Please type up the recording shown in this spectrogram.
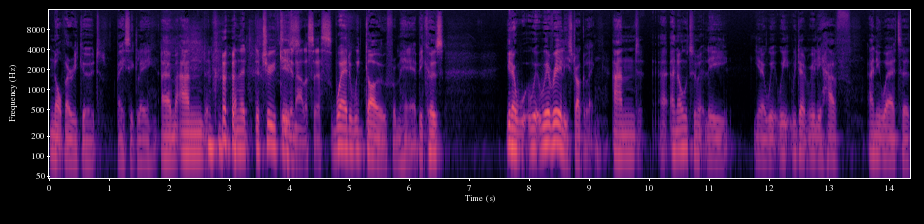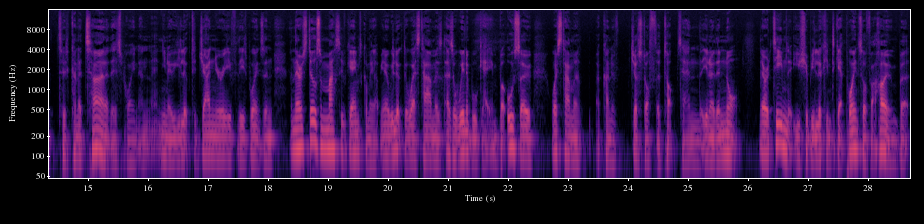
not very good, basically. Um, and and the, the truth Key is, analysis. where do we go from here? Because you know we- we're really struggling, and and ultimately, you know, we, we, we don't really have anywhere to, to kind of turn at this point. And, and, you know, you look to January for these points, and, and there are still some massive games coming up. You know, we looked at West Ham as, as a winnable game, but also West Ham are, are kind of just off the top ten. You know, they're not. They're a team that you should be looking to get points off at home, but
